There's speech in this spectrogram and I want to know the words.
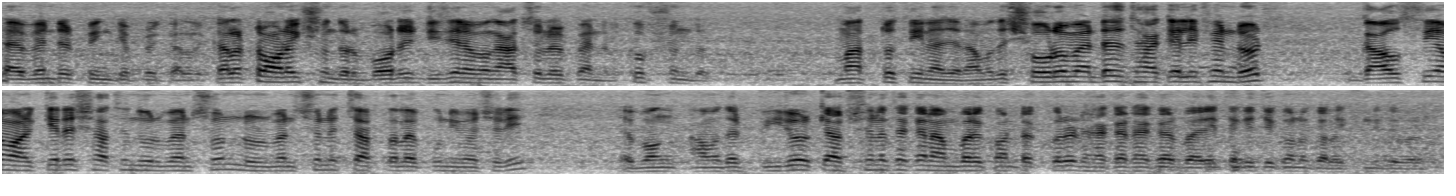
ল্যাভেন্ডার পিঙ্ক টাইপের কালার কালারটা অনেক সুন্দর, বডির ডিজাইন এবং আঁচলের প্যান্ডেল, খুব সুন্দর। মাত্র তিন হাজার। আমাদের showroom address Dhaka elephant road Gausia মার্কেটের সাথে নূর ম্যানশন নূর ম্যানশনের চারতলায় পূর্ণিমাশারি এবং আমাদের ভিডিওর ক্যাপশনে থাকা নাম্বারে কন্ট্যাক্ট করে ঢাকা, ঢাকার বাইরে থেকে যে কোনো কালেকশন নিতে পারবেন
